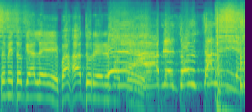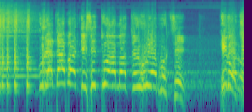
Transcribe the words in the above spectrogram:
তুমি তো গেলে বাহাদুরের মতো। আপনি তো জানেনই না গুড়া দাবার দিছি তুই মাত্র পড়ছে। কি বলছো?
